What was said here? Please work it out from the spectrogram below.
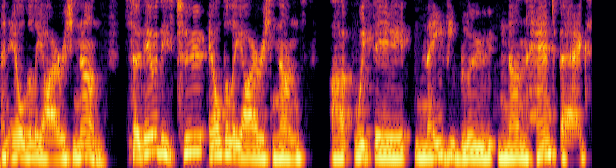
an elderly Irish nun. So there were these two elderly Irish nuns uh, with their navy blue nun handbags.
